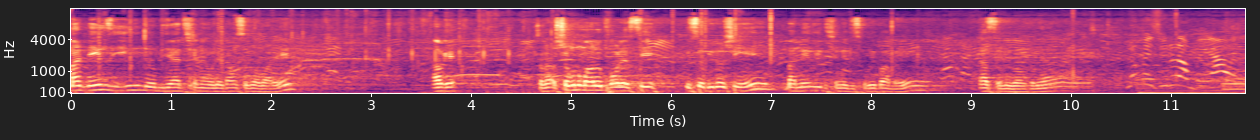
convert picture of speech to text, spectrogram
မတ်နှင်းစီလို့မြင်ရတဲ့ချင်းလေးကိုလည်းတောင်းဆိုပါပါတယ်ဟုတ်ကဲ့ကျွန်တော်အရှုံးသမားတို့ပေါ်တဲ့ဈေးဒီဆိုပြီးလို့ရှိရင်မတ်နှင်းစီချင်းလေးဒီဆိုပေးပါမယ်အဲ့ဆက်လို့ပါခင်ဗျာ တို့မေစုတို့တော့ဘယ်ရအောင်လဲ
